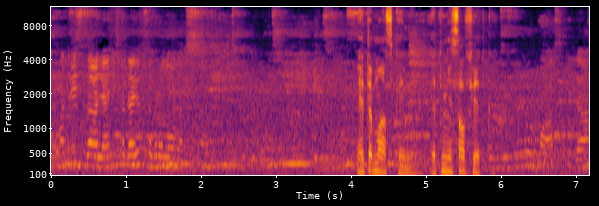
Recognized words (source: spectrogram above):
Посмотреть в зале, они продаются в рулонах. Это маска именно, это не салфетка. Маски, да.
